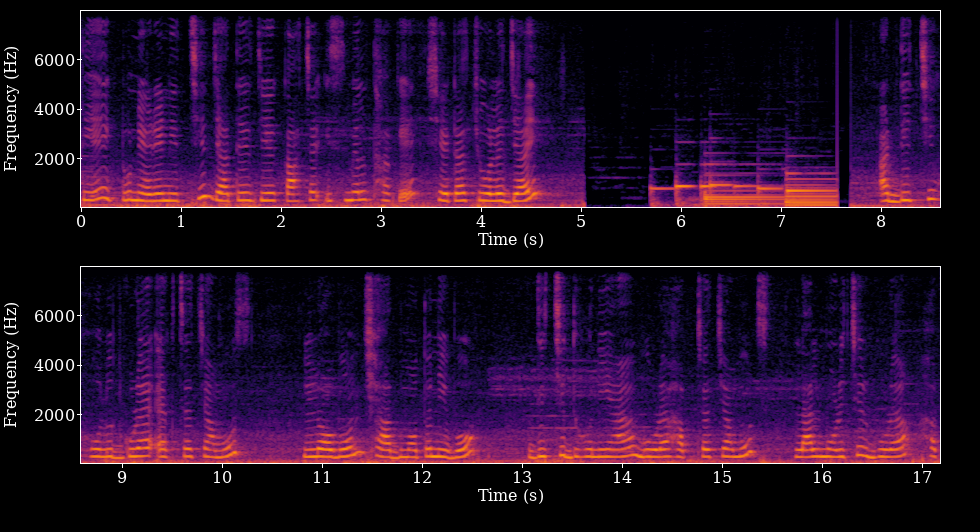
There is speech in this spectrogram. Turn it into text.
দিয়ে একটু নেড়ে নিচ্ছি যাতে যে কাঁচা স্মেল থাকে সেটা চলে যায়। আর দিচ্ছি হলুদ গুঁড়া এক চা চামচ, লবণ স্বাদ মতো নিব। দিচ্ছি ধনিয়া গুঁড়া হাফ চা চামচ, লাল মরিচের গুঁড়া হাফ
